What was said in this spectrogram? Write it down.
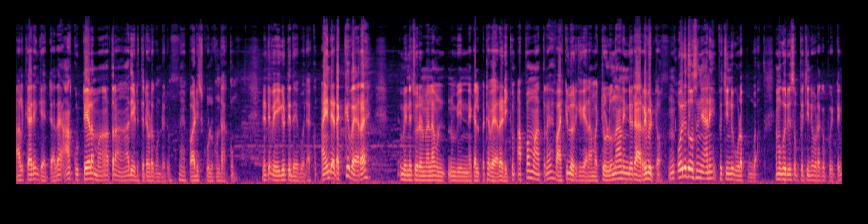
ആൾക്കാരെയും കയറ്റാതെ ആ കുട്ടികളെ മാത്രം ആദ്യം എടുത്തിട്ട് അവിടെ കൊണ്ടുവരും. മേപ്പാടി സ്കൂളിൽ കൊണ്ടാക്കും. എന്നിട്ട് വൈകിട്ട് ഇതേപോലെ ആക്കും. അതിന്റെ ഇടയ്ക്ക് വേറെ പിന്നെ ചുരൽമല മുൻ- പിന്നെ കൽപ്പറ്റ വേറെ അടിക്കും. അപ്പം മാത്രമേ ബാക്കിയുള്ളവർക്ക് കയറാൻ പറ്റുള്ളൂ എന്നാണ് എന്റെ ഒരു അറിവ് കേട്ടോ. ഒരു ദിവസം ഞാൻ ഇപ്പച്ചിന്റെ കൂടെ പോവുക നമുക്കൊരു ദിവസം ഇപ്പച്ചിന്റെ കൂടെ ഒക്കെ പോയിട്ട്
